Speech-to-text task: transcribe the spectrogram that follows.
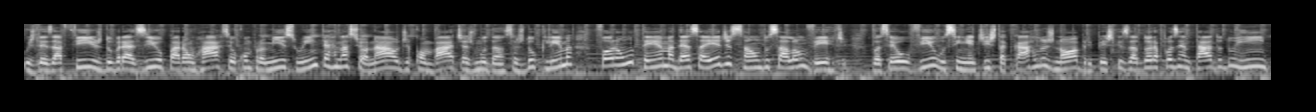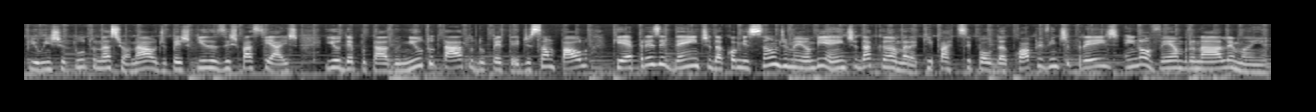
Os desafios do Brasil para honrar seu compromisso internacional de combate às mudanças do clima foram o tema dessa edição do Salão Verde. Você ouviu o cientista Carlos Nobre, pesquisador aposentado do INPE, o Instituto Nacional de Pesquisas Espaciais, e o deputado Nilton Tato, do PT de São Paulo, que é presidente da Comissão de Meio Ambiente da Câmara, que participou da COP23 em novembro na Alemanha.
